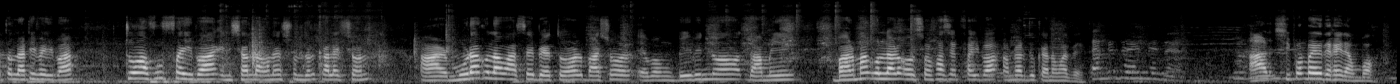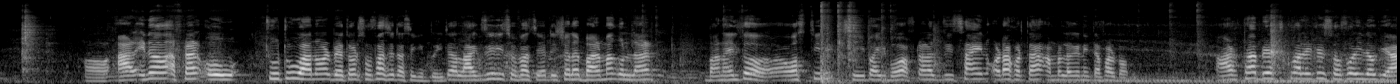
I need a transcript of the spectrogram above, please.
এত লাঠি পাইবা টোয়াফু পাইবা ইনশাল্লাহ অনেক সুন্দর কালেকশন। আর মুড়াগুলাও আছে বেতর বাসর এবং বিভিন্ন দামি বার্মা গোল্লার ও সোফা সেট পাইবা আমরা দোকানের মাঝে। আর শিপন বাইরে দেখাই দাম ও, আর এনে আপনার ও টু টু ওয়ানের বেতর সোফা সেট আছে কিন্তু। এটা লাক্সারি সোফা সেট আসলে বার্মা গোল্লার বানাইল তো অস্থির সেই পাইব আপনারা যদি সাইন অর্ডার করতে আমরা লগে নিতে পারব আর একটা বেস্ট কোয়ালিটির সোফা হইল গিয়া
